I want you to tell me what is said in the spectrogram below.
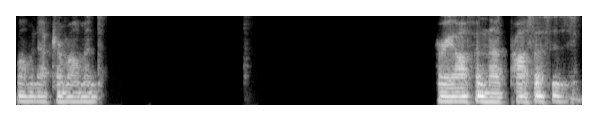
moment after moment. Very often that process is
